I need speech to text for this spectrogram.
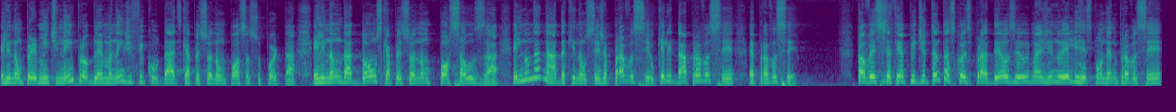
Ele não permite nem problema, nem dificuldades que a pessoa não possa suportar. Ele não dá dons que a pessoa não possa usar. Ele não dá nada que não seja para você. O que Ele dá para você é para você. Talvez você já tenha pedido tantas coisas para Deus, eu imagino ele respondendo para você,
